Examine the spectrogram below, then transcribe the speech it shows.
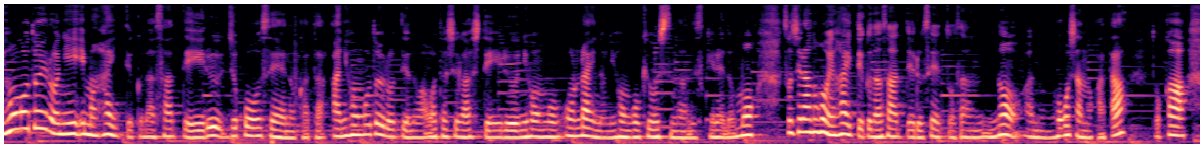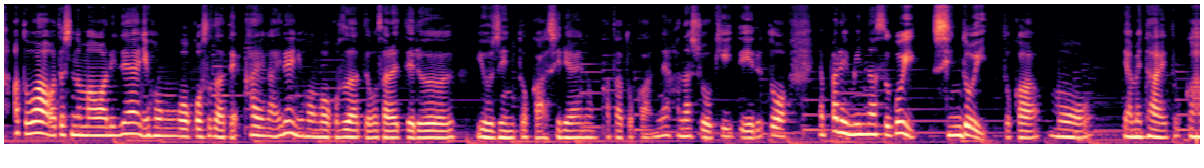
日本語トイロに今入ってくださっている受講生の方あ、日本語トイロっていうのは私がしている日本語、オンラインの日本語教室なんですけれども、そちらの方に入ってくださっている生徒さんのあの保護者の方とか、あとは私の周りで日本語子育て、海外で日本語子育てをされてる友人とか知り合いの方とかね、話を聞いていると、やっぱりみんなすごいしんどいとか、もうやめたいとか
